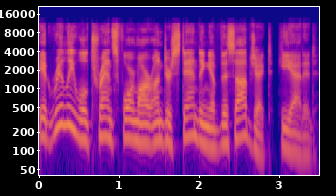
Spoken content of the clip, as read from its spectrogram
It really will transform our understanding of this object, he added.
